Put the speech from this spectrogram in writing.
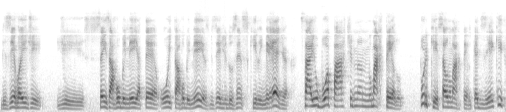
bezerro aí de, de 6 arroba e meia até 8 arroba e meias, bezerro de 200 quilos em média, saiu boa parte no, no martelo. Por que saiu no martelo? Quer dizer que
